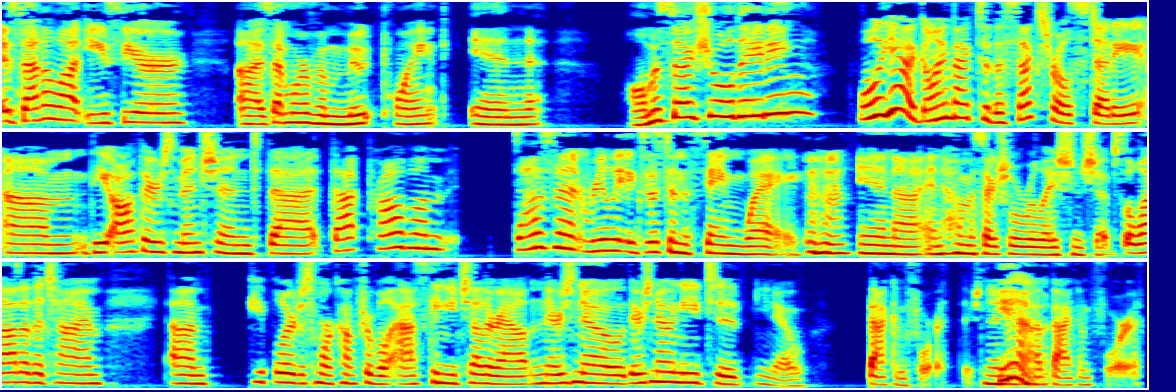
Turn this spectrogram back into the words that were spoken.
Is that a lot easier? Uh, is that more of a moot point in homosexual dating? Well, yeah, going back to the sex role study, um, the authors mentioned that that problem doesn't really exist in the same way Mm-hmm. in uh, in homosexual relationships. A lot of the time, um, people are just more comfortable asking each other out, and there's no there's no need to you know back and forth. There's no need Yeah. to have back and forth.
